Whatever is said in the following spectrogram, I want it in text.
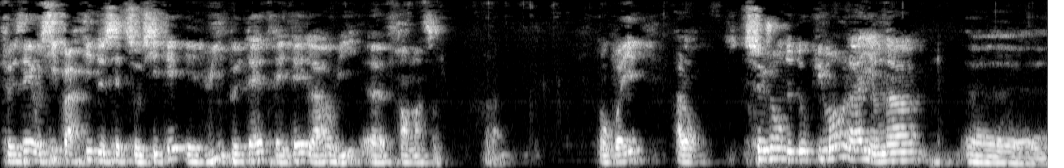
faisait aussi partie de cette société et lui peut-être était là, oui, euh, franc-maçon. Voilà. Donc vous voyez, alors ce genre de documents là, il y en a, euh,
